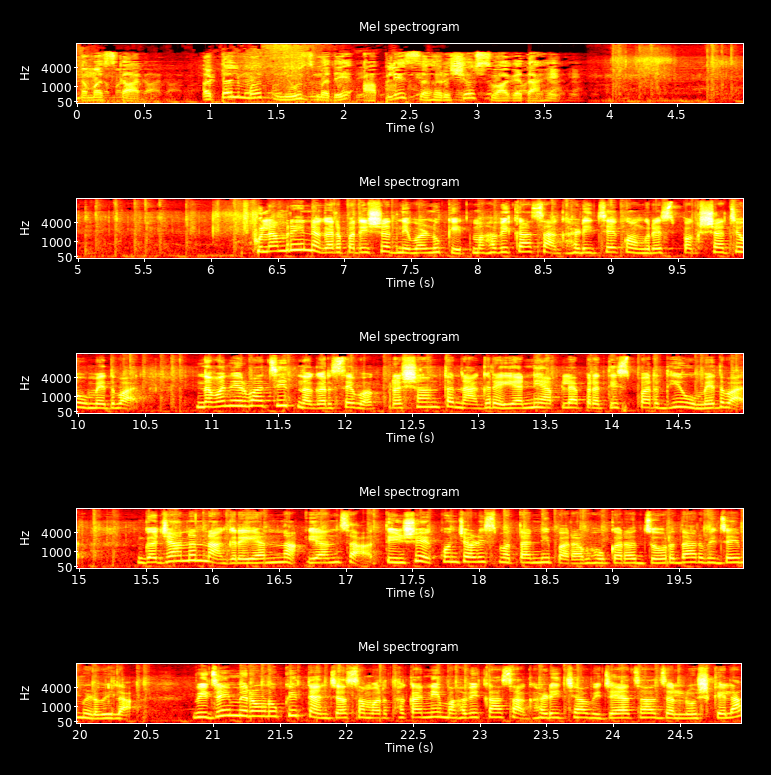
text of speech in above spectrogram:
नमस्कार. अटल मत न्यूजमध्ये आपले सहर्ष स्वागत आहे. फुलंब्री नगरपरिषद निवडणुकीत महाविकास आघाडीचे काँग्रेस पक्षाचे उमेदवार नवनिर्वाचित नगरसेवक प्रशांत नागरे यांनी आपल्या प्रतिस्पर्धी उमेदवार गजानन नागरे यांना यांचा तीनशे एकोणचाळीस मतांनी पराभव करत जोरदार विजय मिळविला. विजय मिरवणुकीत त्यांच्या समर्थकांनी महाविकास आघाडीच्या विजयाचा जल्लोष केला.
